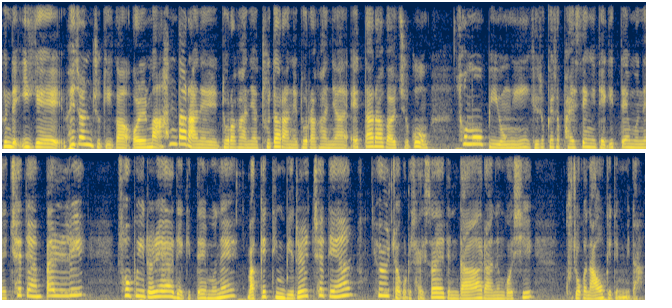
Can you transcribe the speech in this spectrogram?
근데 이게 회전 주기가 얼마 한 달 안에 돌아가냐 두 달 안에 돌아가냐에 따라 가지고 소모 비용이 계속해서 발생이 되기 때문에 최대한 빨리 소비를 해야 되기 때문에 마케팅비를 최대한 효율적으로 잘 써야 된다라는 것이 구조가 나오게 됩니다.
